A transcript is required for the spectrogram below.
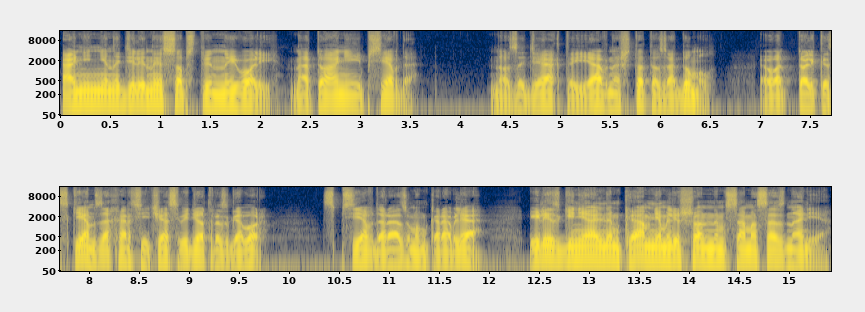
Они не наделены собственной волей, на то они и псевдо. Но Зодиак-то явно что-то задумал. Вот только с кем Захар сейчас ведет разговор? С псевдоразумом корабля или с гениальным камнем, лишенным самосознания?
